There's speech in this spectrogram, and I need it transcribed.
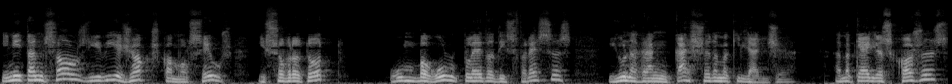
i ni tan sols hi havia jocs com els seus, i sobretot un bagul ple de disfresses i una gran caixa de maquillatge. Amb aquelles coses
